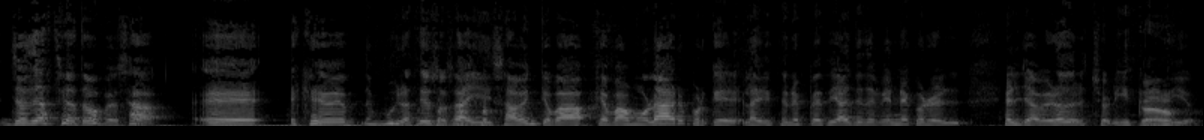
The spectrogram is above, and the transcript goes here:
yo ya estoy a tope, o sea, eh, es que es muy gracioso, o sea, y saben que va, que va a molar porque la edición especial ya te viene con el, el llavero del chorizo, Claro. tío.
